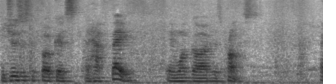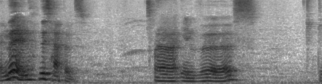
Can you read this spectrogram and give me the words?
He chooses to focus and have faith in what God has promised. And then this happens uh, in verse.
